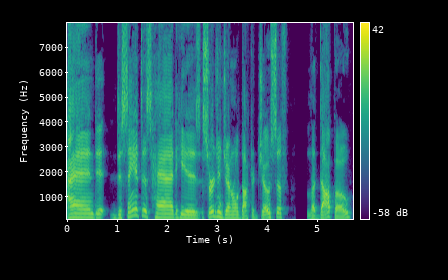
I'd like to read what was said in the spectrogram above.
And DeSantis had his Surgeon General, Dr. Joseph Ladapo.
